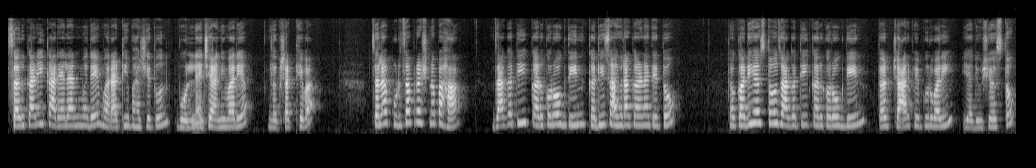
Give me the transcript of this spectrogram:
सरकारी कार्यालयांमध्ये मराठी भाषेतून बोलण्याचे अनिवार्य? लक्षात ठेवा. चला पुढचा प्रश्न पहा. जागतिक कर्करोग दिन कधी साजरा करण्यात येतो? तर कधी असतो जागतिक कर्करोग दिन? तर चार फेब्रुवारी या दिवशी असतो.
